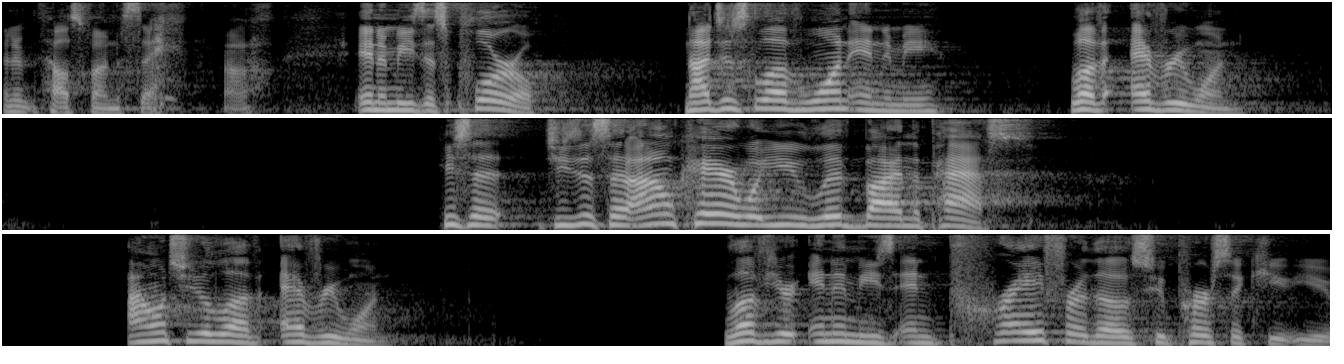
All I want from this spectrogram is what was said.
And that was fun to say. Enemies it's plural. Not just love one enemy, love everyone. He said, Jesus said, I don't care what you lived by in the past. I want you to love everyone. Love your enemies and pray for those who persecute you.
